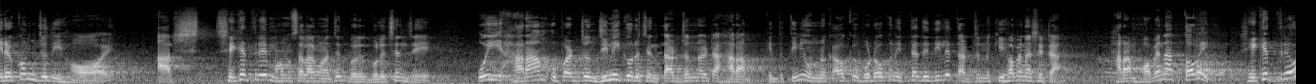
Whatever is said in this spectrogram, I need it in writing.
এরকম যদি হয়, আর সেক্ষেত্রে মোহাম্মদ সাল্লাহ মনাজিদ বলেছেন যে, ওই হারাম উপার্জন যিনি করেছেন তার জন্য এটা হারাম। কিন্তু তিনি অন্য কাউকে উপঢৌকন ইত্যাদি দিলে তার জন্য কি হবে না সেটা? হারাম হবে না, তবে সেক্ষেত্রেও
